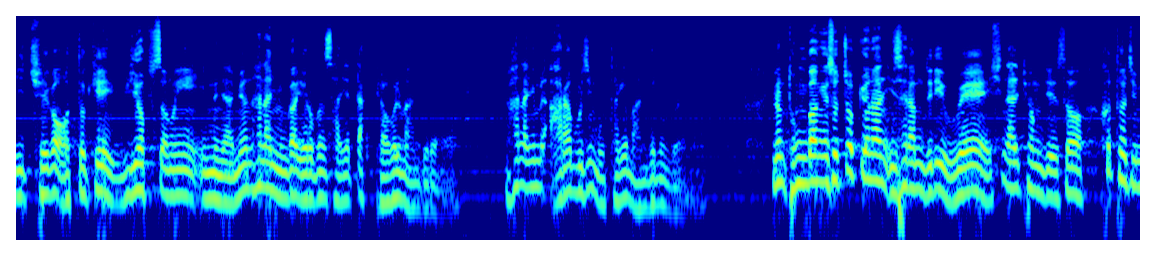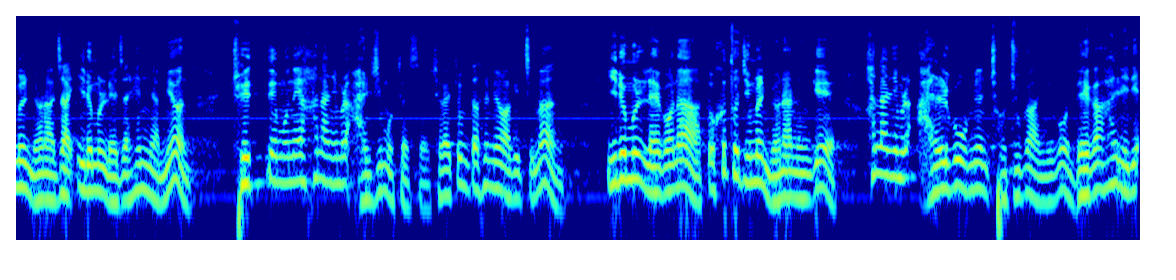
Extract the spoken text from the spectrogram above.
이 죄가 어떻게 위협성이 있느냐면 하나님과 여러분 사이에 딱 벽을 만들어요. 하나님을 알아보지 못하게 만드는 거예요. 그럼 동방에서 쫓겨난 이 사람들이 왜 신할 평지에서 흩어짐을 면하자 이름을 내자 했냐면 죄 때문에 하나님을 알지 못했어요. 제가 좀 이따 설명하겠지만 이름을 내거나 또 흩어짐을 면하는 게 하나님을 알고 오면 저주가 아니고 내가 할 일이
